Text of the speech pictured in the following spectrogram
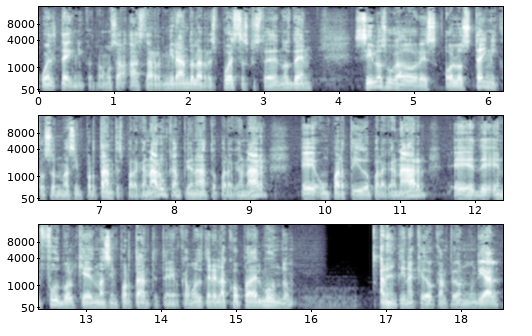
o el técnico? Vamos a, estar mirando las respuestas que ustedes nos den. Si los jugadores o los técnicos son más importantes para ganar un campeonato, para ganar eh, un partido, para ganar eh, en fútbol, ¿qué es más importante? Tenemos, acabamos de tener la Copa del Mundo. Argentina quedó campeón mundial.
